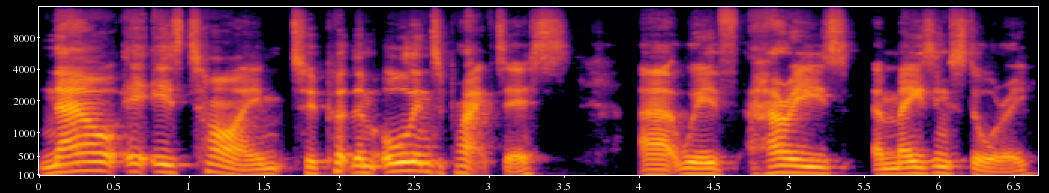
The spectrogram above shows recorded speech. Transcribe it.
Now it is time to put them all into practice uh, with Harry's amazing story,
